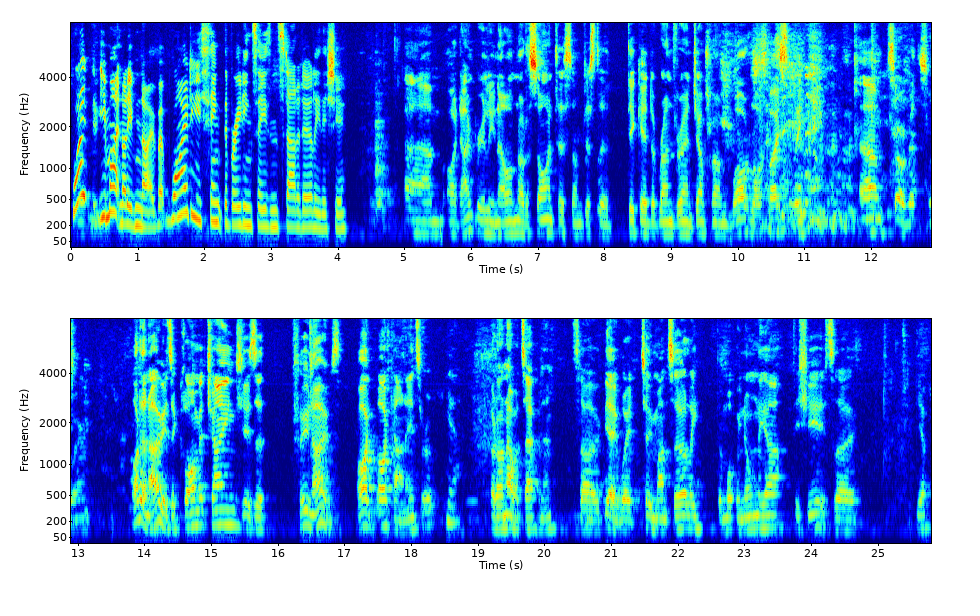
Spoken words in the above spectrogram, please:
Why you might not even know, but why do you think the breeding season started early this year? Um, I don't really know. I'm not a scientist. I'm just a dickhead that runs around jumping on wildlife, basically. Um, sorry about the swearing. I don't know. Is it climate change? Is it who knows? I, I can't answer it. Yeah. But I know it's happening. So yeah, we're two months early than what we normally are this year. So, yep.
